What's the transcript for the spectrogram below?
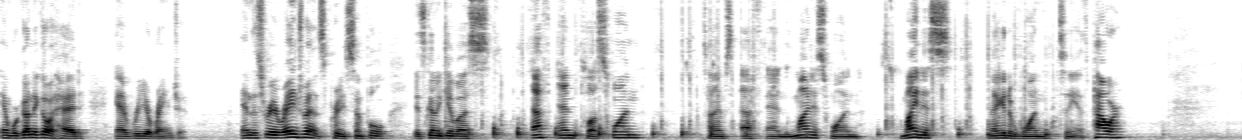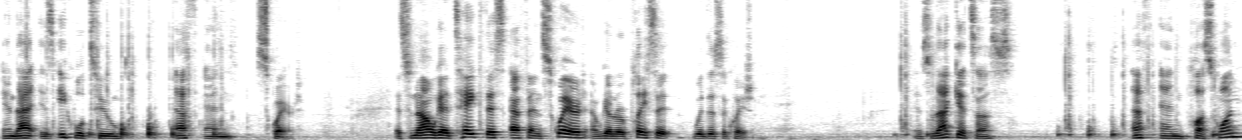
and we're going to go ahead and rearrange it. And this rearrangement is pretty simple. It's going to give us fn plus 1 times fn minus 1 minus negative 1 to the nth power. And that is equal to fn squared. And so now we're going to take this fn squared and I'm going to replace it with this equation. And so that gets us fn plus 1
